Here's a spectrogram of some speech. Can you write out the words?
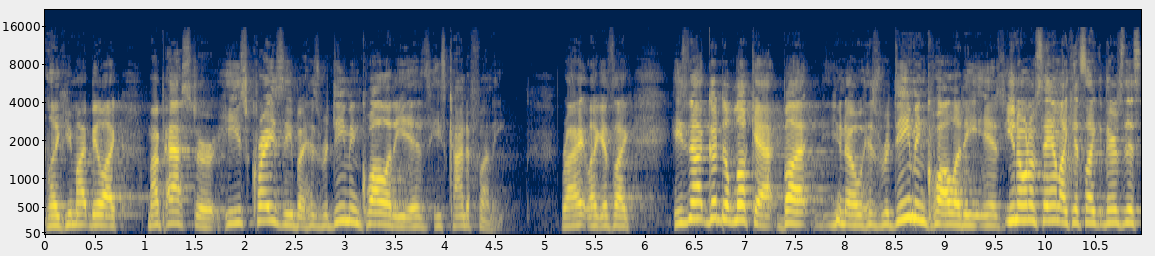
Like you might be like, my pastor, he's crazy, but his redeeming quality is he's kind of funny, right? Like it's like, he's not good to look at, but you know, his redeeming quality is, you know what I'm saying? Like it's like there's this,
